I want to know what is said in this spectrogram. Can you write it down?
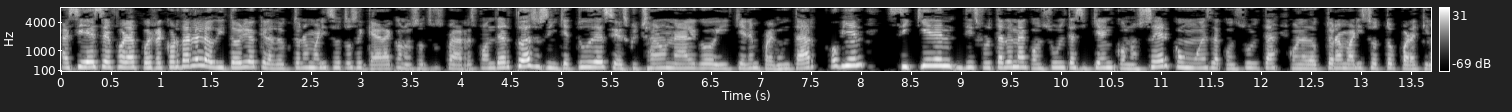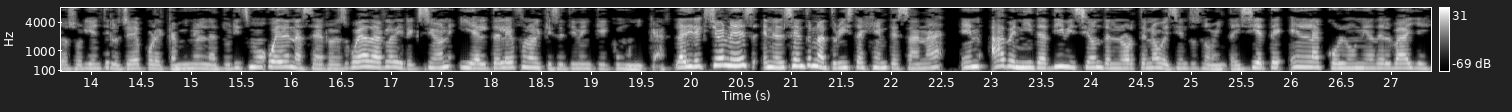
Así es, Éfora, pues recordarle al auditorio que la doctora Marisoto se quedará con nosotros para responder todas sus inquietudes si escucharon algo y quieren preguntar, o bien si quieren disfrutar de una consulta, si quieren conocer cómo es la consulta con la doctora Marisoto para que los oriente y los lleve por el camino del naturismo, pueden hacerlo. Les voy a dar la dirección y el teléfono al que se tienen que comunicar. La dirección es en el Centro Naturista Gente Sana, en Avenida División del Norte 997, en la Colonia del Valle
